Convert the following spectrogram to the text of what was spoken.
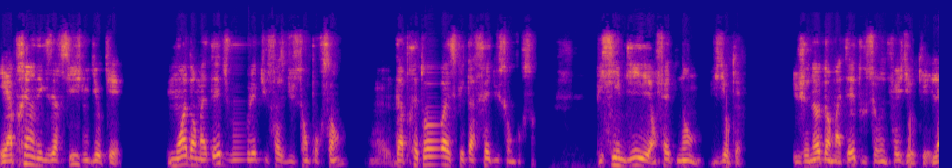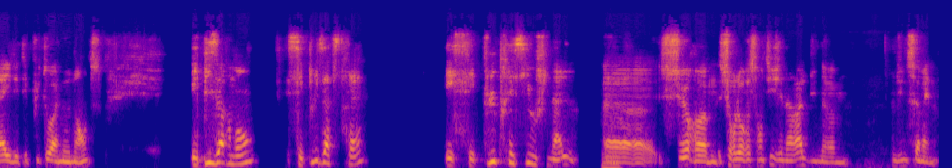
Et après un exercice, je lui dis OK. Moi, dans ma tête, je voulais que tu fasses du 100%. Euh, d'après toi, est-ce que tu as fait du 100% Puis s'il me dit, en fait, non, je dis, OK. Je note dans ma tête ou sur une feuille, je dis, OK, là, il était plutôt à 90. Et bizarrement, c'est plus abstrait et c'est plus précis au final mmh. euh, sur, euh, sur le ressenti général d'une d'une semaine.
